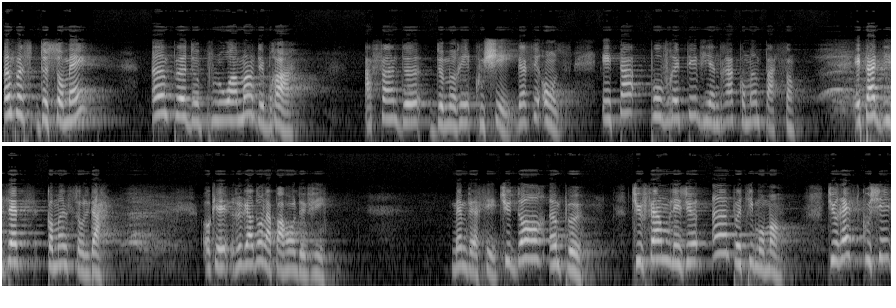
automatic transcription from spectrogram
Un peu de sommeil, un peu de ploiement de bras, afin de demeurer couché. Verset 11. Et ta pauvreté viendra comme un passant, et ta disette comme un soldat. Ok, regardons la parole de vie. Même verset. Tu dors un peu, tu fermes les yeux un petit moment tu restes couché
